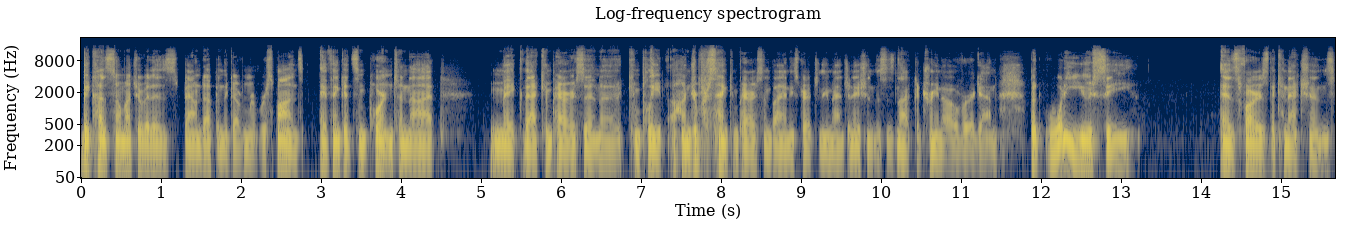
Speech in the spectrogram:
Because so much of it is bound up in the government response, I think it's important to not make that comparison a complete 100% comparison by any stretch of the imagination. This is not Katrina over again. But what do you see as far as the connections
